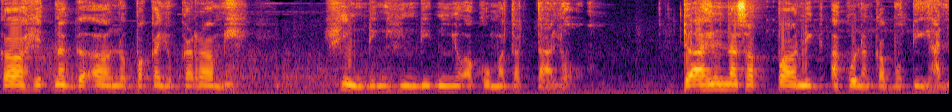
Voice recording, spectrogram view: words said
kahit na gaano pa kayo karami, hinding hindi ninyo ako matatalo. Dahil nasa panig ako ng kabutihan.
